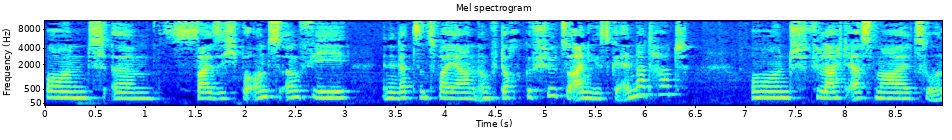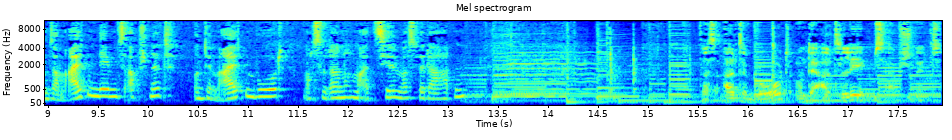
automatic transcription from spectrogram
Und ähm, weil sich bei uns irgendwie in den letzten zwei Jahren irgendwie doch gefühlt so einiges geändert hat. Und vielleicht erstmal zu unserem alten Lebensabschnitt und dem alten Boot. Machst du da nochmal erzählen, was wir da hatten? Das alte Boot und der alte Lebensabschnitt.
